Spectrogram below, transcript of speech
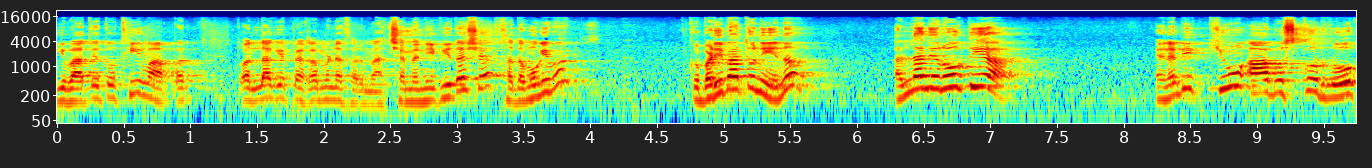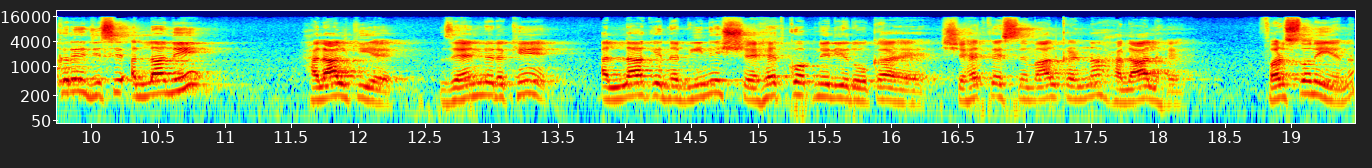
یہ باتیں تو تھیں وہاں پر۔ تو اللہ کے پیغمبر نے فرمایا اچھا میں نہیں پیتا شاید؟ ختم ہوگی بات؟ کوئی بڑی بات تو نہیں ہے نا؟ اللہ نے روک دیا۔ اے نبی، کیوں آپ اس کو روک رہے ہیں جسے اللہ نے حلال کیا ہے؟ ذہن میں رکھیں، اللہ کے نبی نے شہد کو اپنے لیے روکا ہے۔ شہد کا استعمال کرنا حلال ہے۔ فرض تو نہیں ہے نا؟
